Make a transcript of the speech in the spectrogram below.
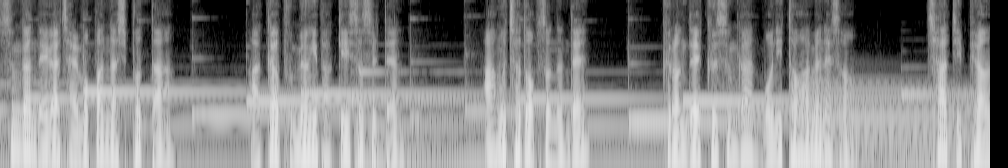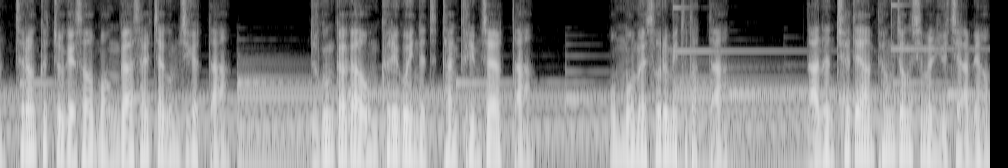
순간 내가 잘못 봤나 싶었다. 아까 분명히 밖에 있었을 땐 아무 차도 없었는데? 그런데 그 순간 모니터 화면에서 차 뒤편 트렁크 쪽에서 뭔가 살짝 움직였다. 누군가가 웅크리고 있는 듯한 그림자였다. 온몸에 소름이 돋았다. 나는 최대한 평정심을 유지하며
